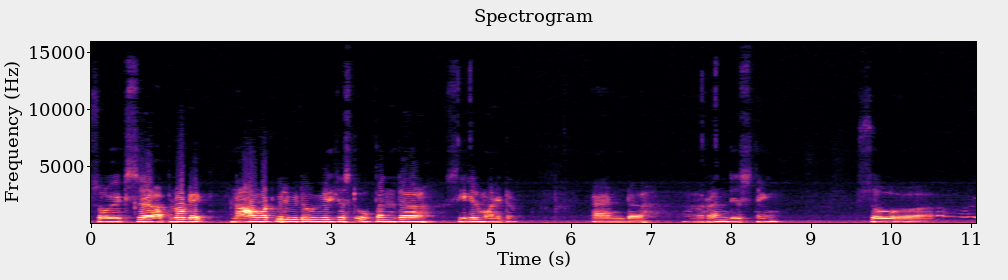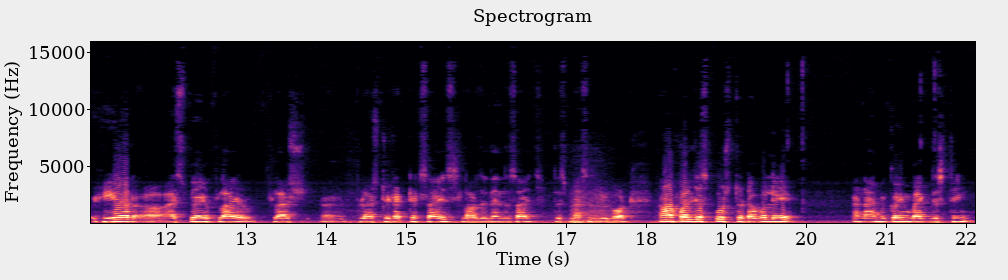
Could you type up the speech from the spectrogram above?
So it's uh, uploaded. Now what will we do? We will just open the serial monitor and uh, uh run this thing so uh, here uh, SPI fly, flash uh, flash detected size larger than the size this message we got. Now if I'll just push the double A and I'm echoing back this thing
